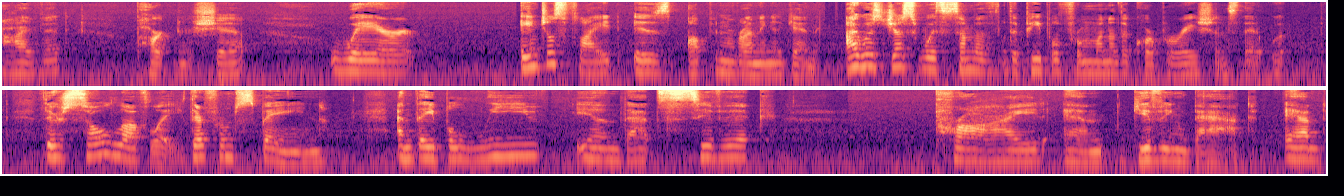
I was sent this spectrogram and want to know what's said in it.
private partnership where Angel's Flight is up and running again. I was just with some of the people from one of the corporations that they're so lovely. They're from Spain and they believe in that civic pride and giving back. And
